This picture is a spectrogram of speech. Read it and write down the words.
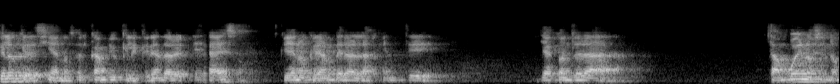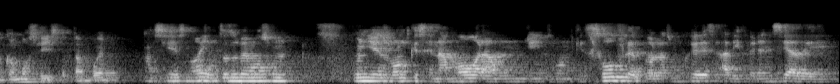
¿Qué es lo que decían? O sea, el cambio que le querían dar era eso, que ya no querían ver a la gente ya cuando era tan bueno, sino cómo se hizo tan bueno. Así es, ¿no? Y entonces vemos un, un James Bond que se enamora, un James Bond que sufre por las mujeres, a diferencia de...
